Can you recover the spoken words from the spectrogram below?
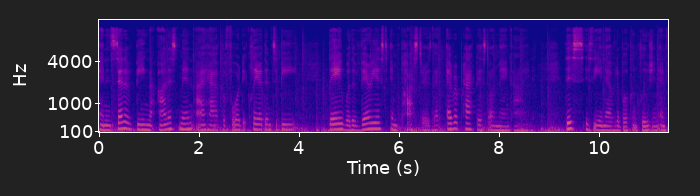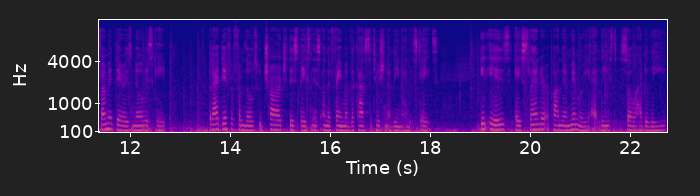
And instead of being the honest men I have before declared them to be, they were the veriest impostors that ever practiced on mankind. This is the inevitable conclusion, and from it there is no escape but I differ from those who charge this baseness on the frame of the Constitution of the United States. It is a slander upon their memory, at least, so I believe.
